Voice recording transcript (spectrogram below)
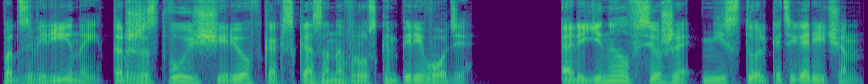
Под звериный, торжествующий рев, как сказано в русском переводе. Оригинал все же не столь категоричен.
